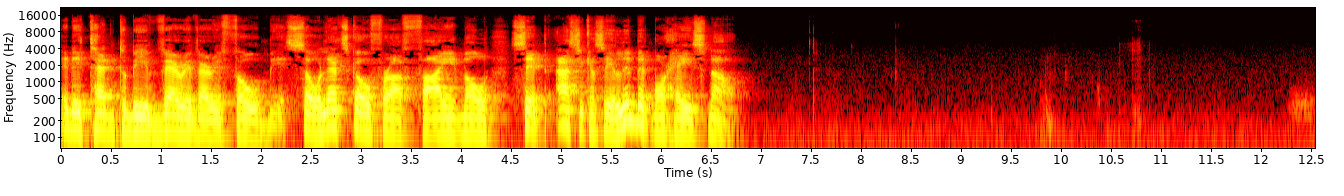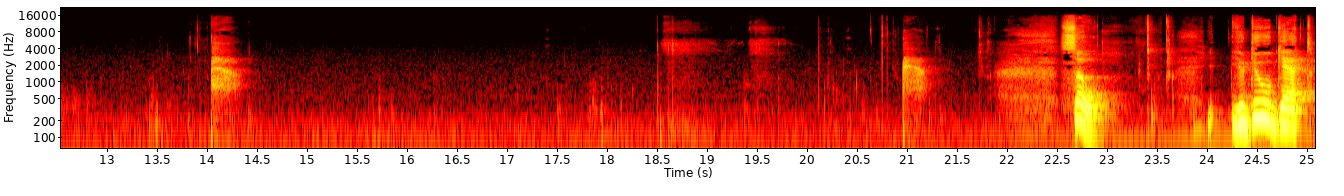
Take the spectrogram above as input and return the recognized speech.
and they tend to be very, very foamy. So let's go for a final sip. As you can see, a little bit more haze now. So, you do get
